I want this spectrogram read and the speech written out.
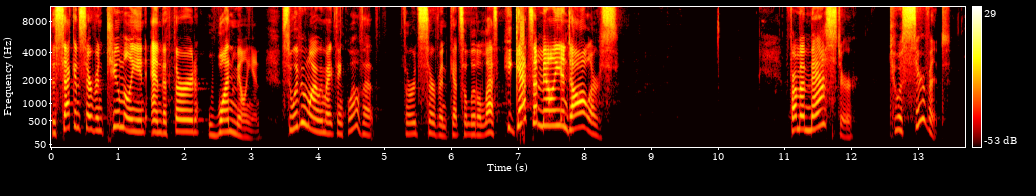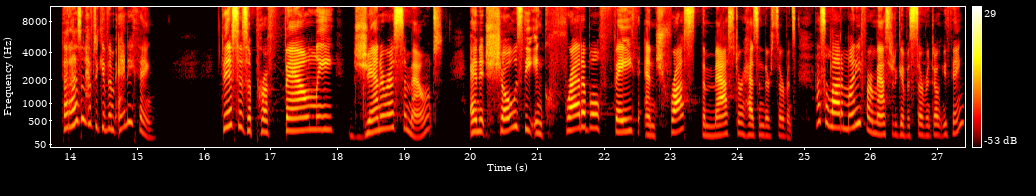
the second servant 2 million, and the third 1 million. So even while we might think, well, that third servant gets a little less, he gets a million dollars. From a master to a servant that doesn't have to give them anything. This is a profoundly generous amount, and it shows the incredible faith and trust the master has in their servants. That's a lot of money for a master to give a servant, don't you think?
